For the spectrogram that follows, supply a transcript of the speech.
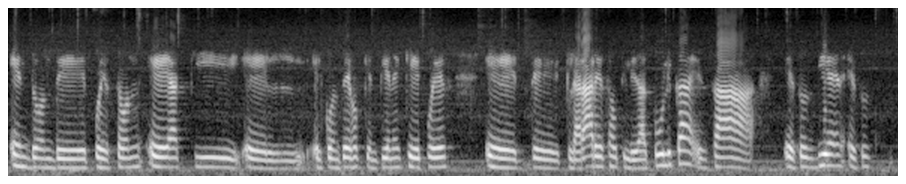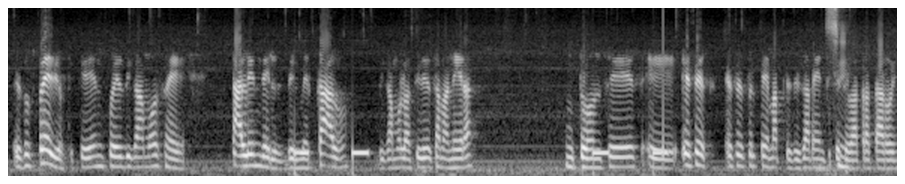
en donde pues son aquí el, el, Consejo quien tiene que pues declarar esa utilidad pública, esa, esos bien, esos, esos predios que queden pues digamos salen del, del mercado, digámoslo así de esa manera. Entonces, eh, ese, es, ese es el tema precisamente que se va a tratar hoy.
